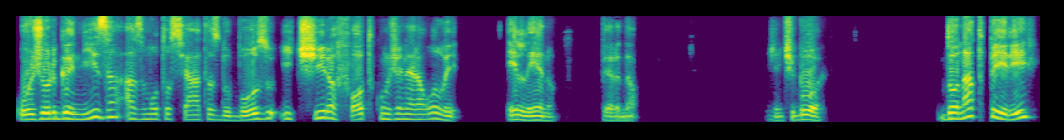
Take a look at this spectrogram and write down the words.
hoje organiza as motocicletas do Bozo e tira foto com o general Ole- Heleno. Perdão. Gente boa. Donato Perê,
